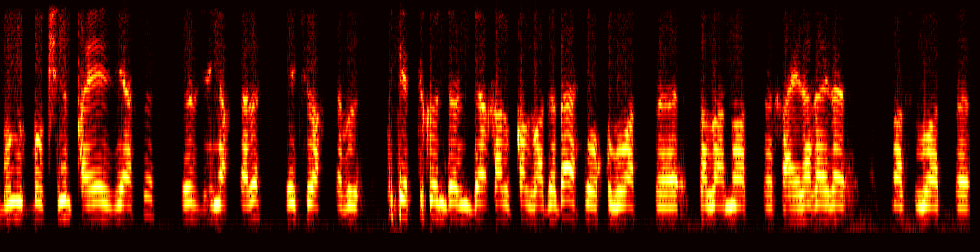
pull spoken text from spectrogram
бул бул кишинин поэзиясы өз жыйнактары эч убакта бир китеп дүкөндөрүндө калып калбады да. Окулуп атты таланып атты кайра кайра басылып атты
